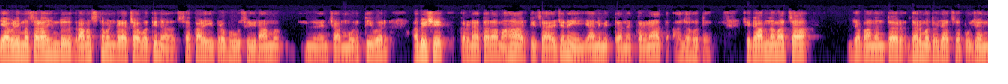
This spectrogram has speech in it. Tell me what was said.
यावेळी मसाळा हिंदू ग्रामस्थ मंडळाच्या वतीनं सकाळी प्रभू श्रीराम यांच्या मूर्तीवर अभिषेक करण्यात आला. महाआरतीचं आयोजनही या निमित्तानं करण्यात आलं होतं. श्रीरामनामाचा जपानंतर धर्मध्वजाचं पूजन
